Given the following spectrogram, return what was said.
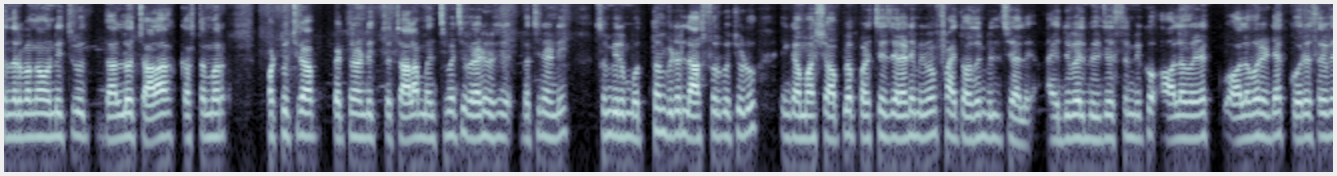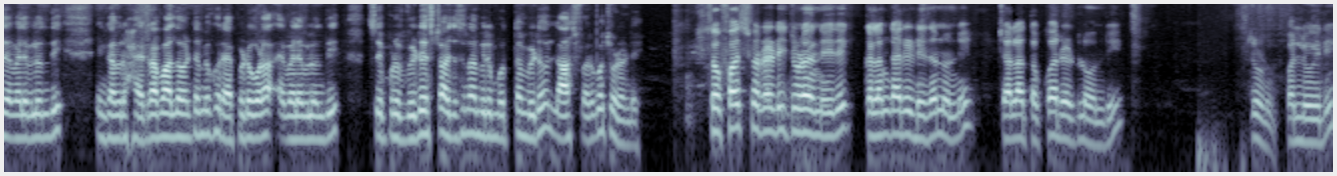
సందర్భంగా ఉంది చూడు దానిలో చాలా కస్టమర్ పట్టు చీర పెడుతున్నాండి చాలా మంచి మంచి వెరైటీ వచ్చినండి సో మీరు మొత్తం వీడియో లాస్ట్ వరకు చూడు. ఇంకా మా షాప్లో పర్చేస్ చేయాలంటే మినిమం ఫైవ్ థౌసండ్ బిల్ చేయాలి. ఐదు వేలు బిల్ చేస్తే మీకు all over all over India courier service available ఉంది. ఇంకా మీరు హైదరాబాద్లో ఉంటే మీకు ర్యాపిడో కూడా అవైలబుల్ ఉంది. సో ఇప్పుడు వీడియో స్టార్ట్ చేస్తున్నా మీరు మొత్తం వీడియో లాస్ట్ వరకు చూడండి. సో ఫస్ట్ వెరైటీ చూడండి ఇది. కలంకారీ డిజైన్ ఉంది. చాలా తక్కువ రేట్లో ఉంది. చూడు పళ్ళు ఇది.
